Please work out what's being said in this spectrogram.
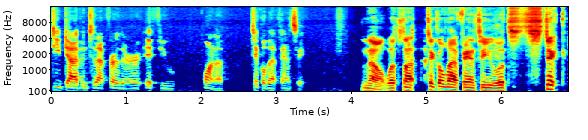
deep dive into that further if you want to tickle that fancy. No, let's not tickle that fancy. Let's stick.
